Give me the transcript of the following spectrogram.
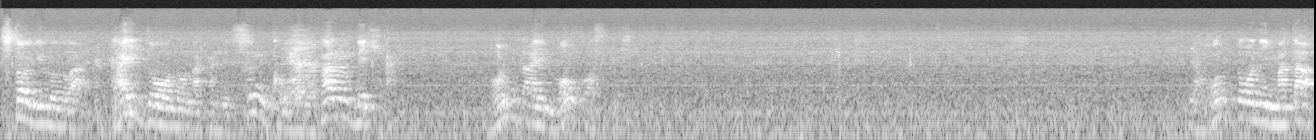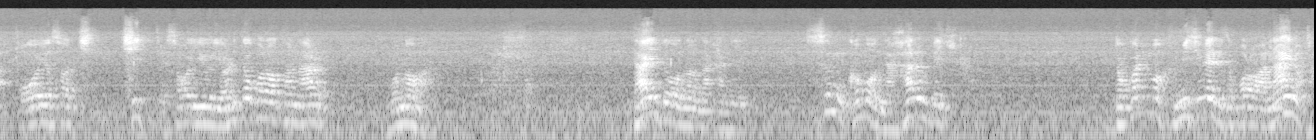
死というは大道の中に寸子もかかるべきか。問題文句すべしいや本当にまたおおよそ地ってそういうよりどころとなるものは大道の中に住む子もなはるべきか。どこにも踏みしめるところはないのか。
